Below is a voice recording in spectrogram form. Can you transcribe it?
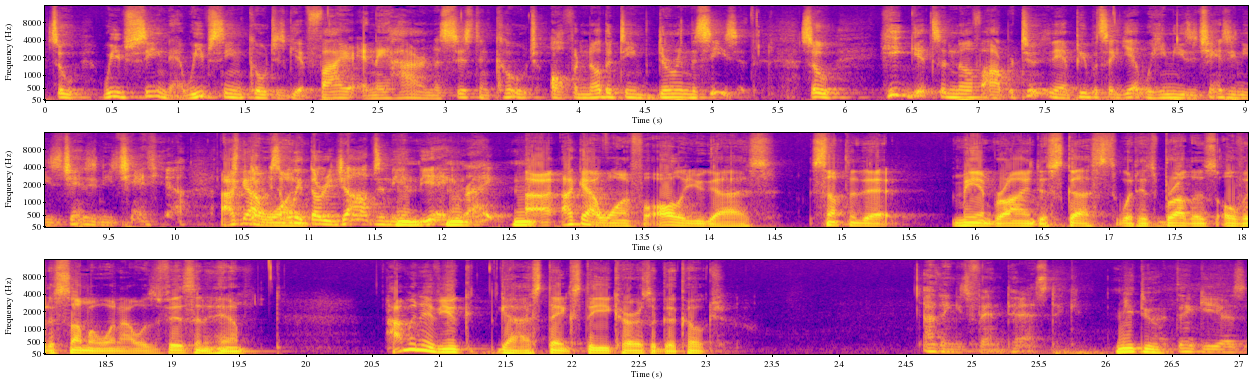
So we've seen that. We've seen coaches get fired and they hire an assistant coach off another team during the season. So he gets enough opportunity, and people say, "Yeah, well, he needs a chance. He needs a chance. He needs a chance." Yeah, I got There's one. only thirty jobs in the NBA, mm-hmm. mm-hmm. right? Mm-hmm. I, I got one for all of you guys. Something that me and Brian discussed with his brothers over the summer when I was visiting him. How many of you guys think Steve Kerr is a good coach? I think he's fantastic. Me too. I think he has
